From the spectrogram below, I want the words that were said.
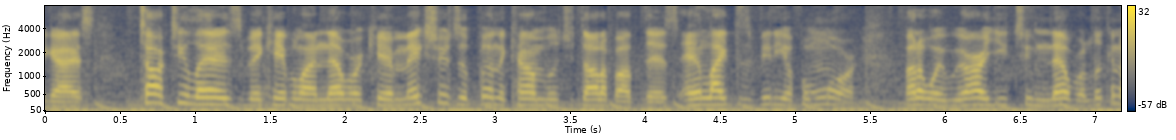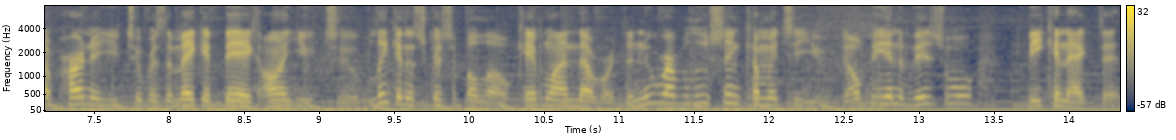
guys. Talk to you later. This has been Cable Line Network here. Make sure to put in the comments what you thought about this and like this video for more. By the way, we are a YouTube network looking to partner YouTubers to make it big on YouTube. Link in the description below. Cable Line Network. The new revolution coming to you. Don't be individual. Be connected.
